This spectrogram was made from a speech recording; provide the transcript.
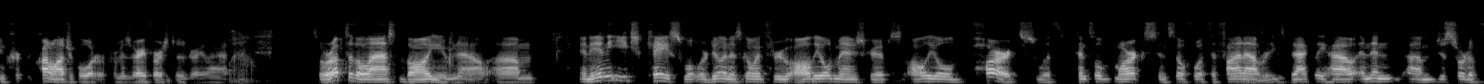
in chronological order, from his very first to his very last. Wow. So we're up to the last volume now. Um, and in each case, what we're doing is going through all the old manuscripts, all the old parts with pencil marks and so forth to find out mm-hmm. exactly how, and then um, just sort of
